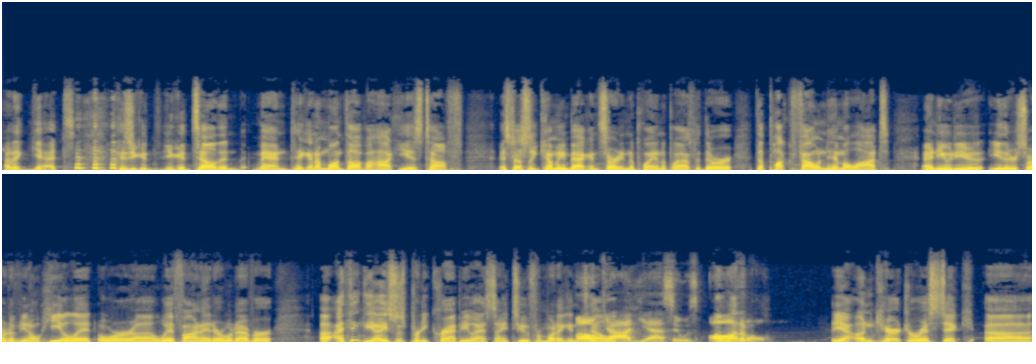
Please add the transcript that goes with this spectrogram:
how to get. Because you could you could tell that man taking a month off of hockey is tough, especially coming back and starting to play in the playoffs. But there were the puck found him a lot, and he would either, either sort of you know heel it or uh, whiff on it or whatever. Uh, I think the ice was pretty crappy last night too, from what I can Oh tell. Oh God, yes, it was a lot of yeah, uncharacteristic. Uh,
